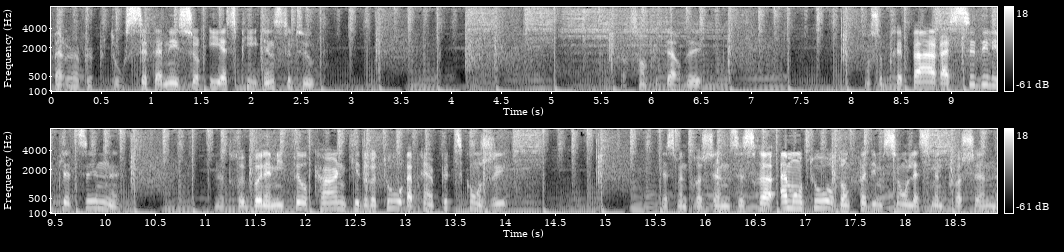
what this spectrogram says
paru un peu plus tôt cette année sur ESP Institute. Alors sans plus tarder, on se prépare à céder les platines. Notre bon ami Phil Karn qui est de retour après un petit congé. La semaine prochaine, ce sera à mon tour, donc pas d'émission la semaine prochaine.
